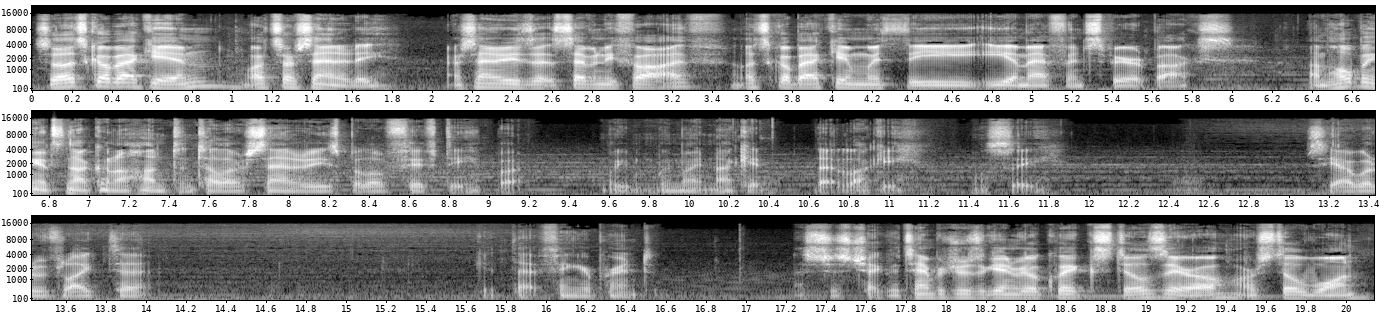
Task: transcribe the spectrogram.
So let's go back in. What's our sanity? Our sanity is at 75. Let's go back in with the EMF and spirit box. I'm hoping it's not going to hunt until our sanity is below 50, but we, we might not get that lucky. We'll see. See, I would have liked to get that fingerprint. Let's just check the temperatures again real quick. Still zero, or still one.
